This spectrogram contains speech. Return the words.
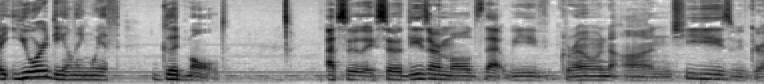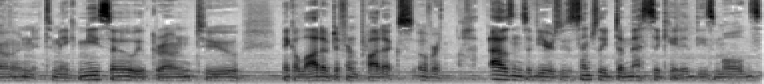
but you're dealing with good mold. Absolutely. So these are molds that we've grown on cheese, we've grown to make miso, we've grown to make a lot of different products over thousands of years. We've essentially domesticated these molds.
